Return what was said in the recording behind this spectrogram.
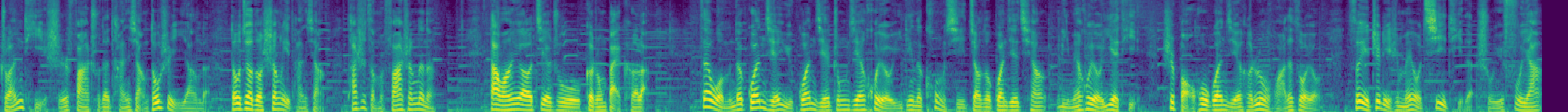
转体时发出的弹响都是一样的，都叫做生理弹响。它是怎么发生的呢？大王又要借助各种百科了。在我们的关节与关节中间会有一定的空隙，叫做关节腔，里面会有液体，是保护关节和润滑的作用，所以这里是没有气体的，属于负压。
